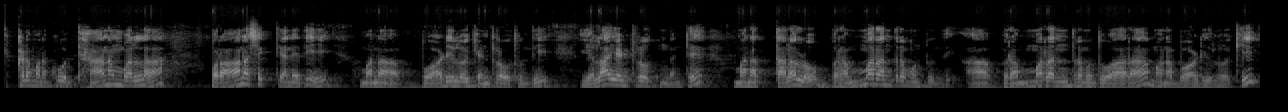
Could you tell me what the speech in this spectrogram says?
ఇక్కడ మనకు ధ్యానం వల్ల ప్రాణశక్తి అనేది మన బాడీలోకి ఎంటర్ అవుతుంది. ఎలా ఎంటర్ అవుతుందంటే మన తలలో బ్రహ్మరంధ్రం ఉంటుంది. ఆ బ్రహ్మరంధ్రం ద్వారా మన బాడీలోకి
